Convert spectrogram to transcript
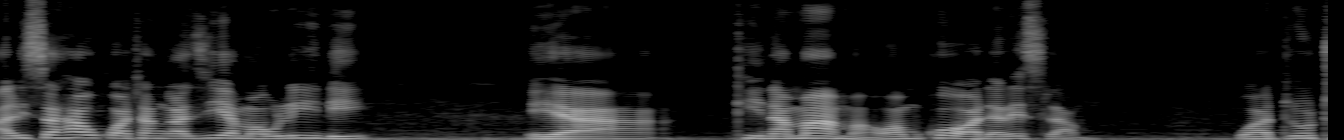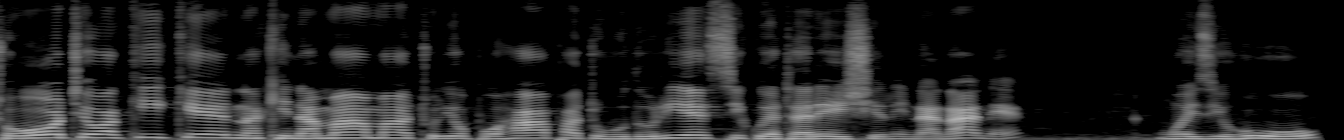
alisahau kuwatangazia maulidi ya kina mama wa mkoa wa Dar es Salaam. Watoto wote wa kike na kina mama tuliopo hapa tuhudhurie siku ya tarehe 28 mwezi huu,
